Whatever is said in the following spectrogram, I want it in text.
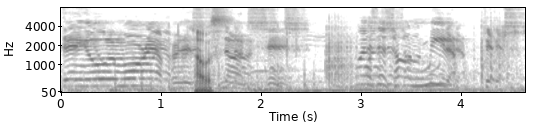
dang old and worn out for this I was- nonsense. Why is this on me to fix?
